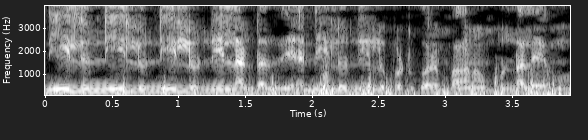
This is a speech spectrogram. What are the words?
నీళ్ళు నీళ్ళు నీళ్ళు నీళ్ళు అంటుంది. ఆ నీళ్ళు నీళ్ళు పట్టుకొని పానం ఉండలేము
